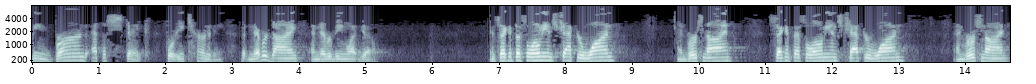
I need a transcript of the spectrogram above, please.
being burned at the stake for eternity, but never dying and never being let go. In 2 Thessalonians chapter 1 and verse 9, 2 Thessalonians chapter 1 and verse 9,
